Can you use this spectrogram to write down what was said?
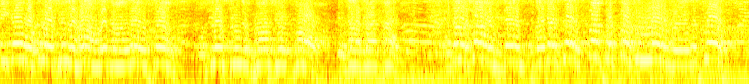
以跟我过去的话，我想亮相我最新的 project car 给大家看。我知道下雨，但 like said，fuck the fucking rain，let's go。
